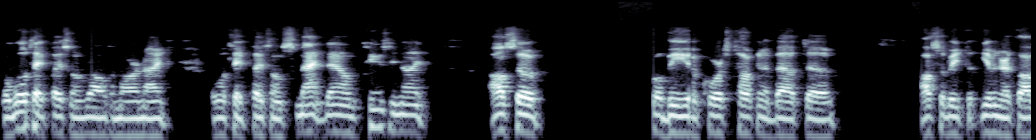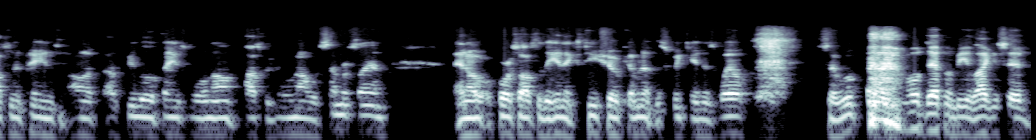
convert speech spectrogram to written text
what will take place on Raw tomorrow night, what will take place on SmackDown Tuesday night. Also, we'll be, of course, talking about, uh, also be giving their thoughts and opinions on a, a, few little things going on, possibly going on with SummerSlam, and of course, also the NXT show coming up this weekend as well. So we'll we'll definitely be, like I said,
